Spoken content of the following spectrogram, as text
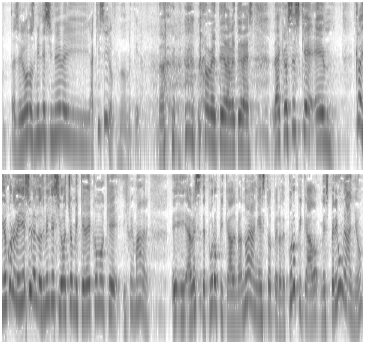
Entonces llegó 2019 y aquí sigo. No, mentira. No, mentira, mentira. Es. La cosa es que, eh, claro, yo cuando leí eso en el 2018 me quedé como que, hijo de madre, y, y a veces de puro picado, en verdad, no hagan esto, pero de puro picado, me esperé un año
